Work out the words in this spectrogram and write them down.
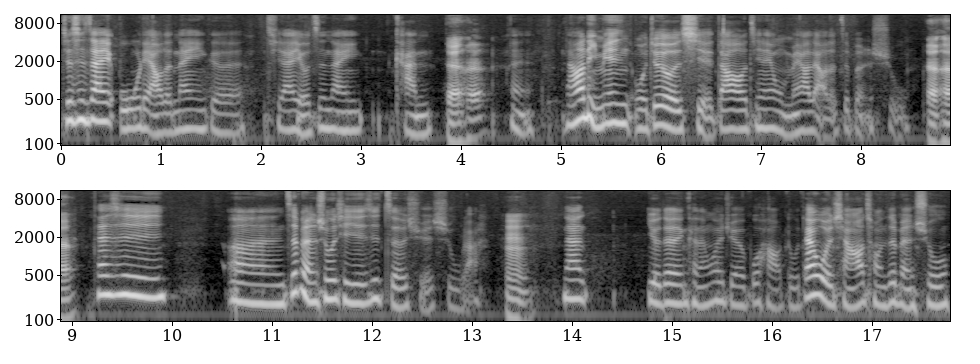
就是在无聊的那一个起来有志那一刊，嗯哼，嗯。然后里面我就有写到今天我们要聊的这本书，嗯哼，但是，嗯，这本书其实是哲学书啦，嗯，那有的人可能会觉得不好读，但我想要从这本书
